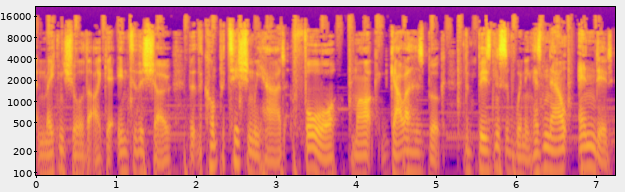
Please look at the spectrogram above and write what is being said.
and making sure that I get into the show that the competition we had for Mark Gallagher's book, The Business of Winning, has now ended.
